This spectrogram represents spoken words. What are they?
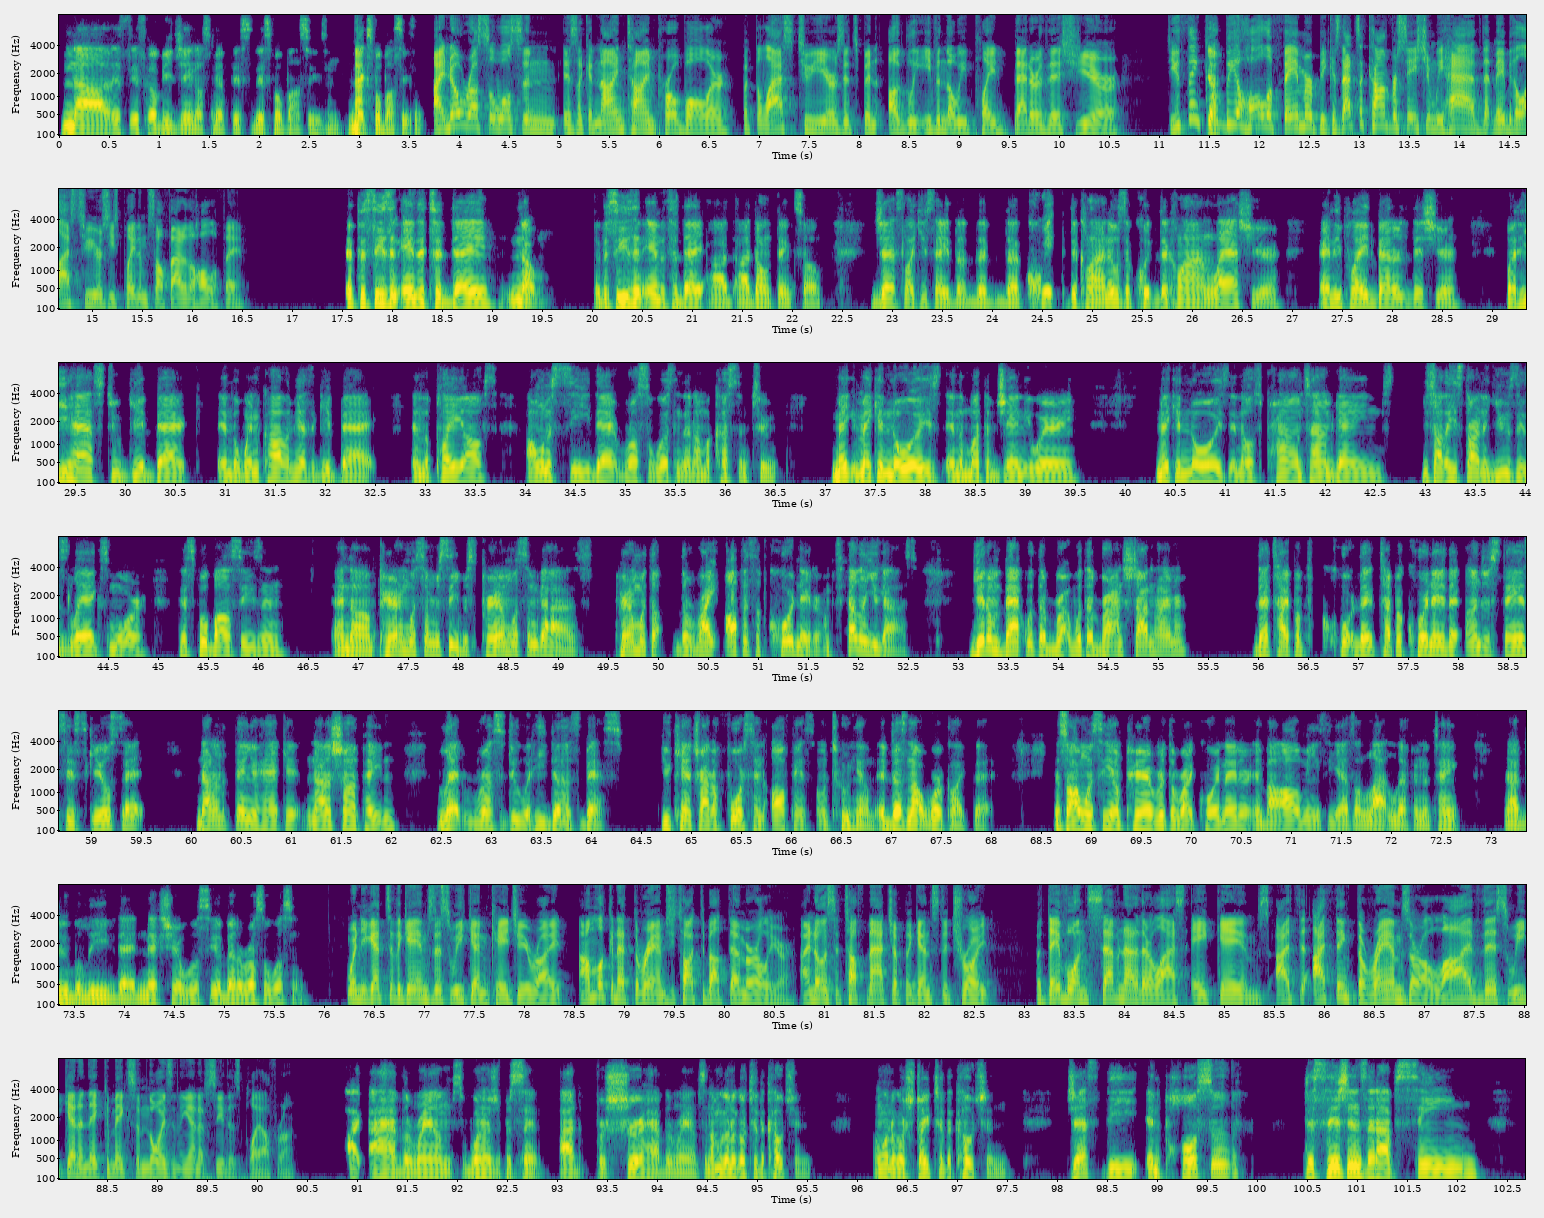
nah, it's, it's gonna be Geno Smith this this football season, next football season. I know Russell Wilson is like a nine-time Pro Bowler, but the last two years it's been ugly. Even though he played better this year, do you think he'll be a Hall of Famer? Because that's a conversation we have that maybe the last two years he's played himself out of the Hall of Fame. If the season ended today, no. If the season ended today, I, I don't think so. Just like you say, the the the quick decline. It was a quick decline last year, and he played better this year, but he has to get back in the win column. He has to get back in the playoffs. I want to see that Russell Wilson that I'm accustomed to, make making noise in the month of January, making noise in those primetime games. You saw that he's starting to use his legs more this football season, and um, pair him with some receivers, pair him with some guys Pair him with the, the right offensive coordinator. I'm telling you guys, get him back with the with the Brian Schottenheimer, that type of that type of coordinator that understands his skill set. Not a Nathaniel Hackett, not a Sean Payton. Let Russ do what he does best. You can't try to force an offense onto him. It does not work like that. And so I want to see him paired with the right coordinator. And by all means, he has a lot left in the tank. And I do believe that next year we'll see a better Russell Wilson when you get to the games this weekend, KJ Wright, I'm looking at the Rams. You talked about them earlier. I know it's a tough matchup against Detroit, but they've won seven out of their last eight games. I, th- I think the Rams are alive this weekend and they can make some noise in the NFC this playoff run. I, I have the Rams 100%. I for sure have the Rams. And I'm going to go to the coaching. I'm going to go straight to the coaching. Just the impulsive decisions that I've seen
